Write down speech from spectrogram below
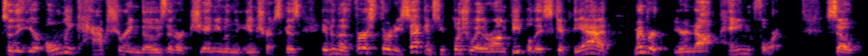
so that you're only capturing those that are genuinely interested. Because if in the first 30 seconds you push away the wrong people, they skip the ad, remember, you're not paying for it. So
